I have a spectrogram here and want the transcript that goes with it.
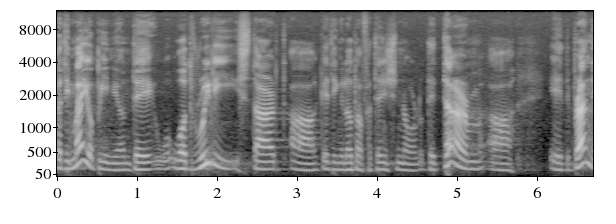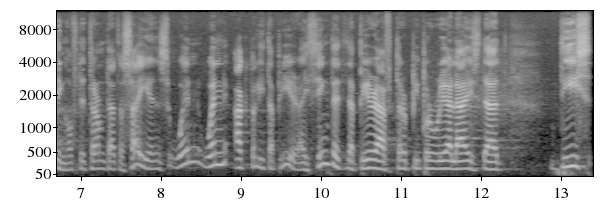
But in my opinion, the, what really started uh, getting a lot of attention, or the term uh, the branding of the term data science, when, when actually it appeared? I think that it appeared after people realized that these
